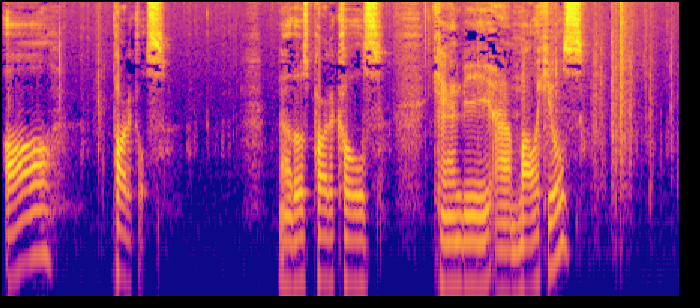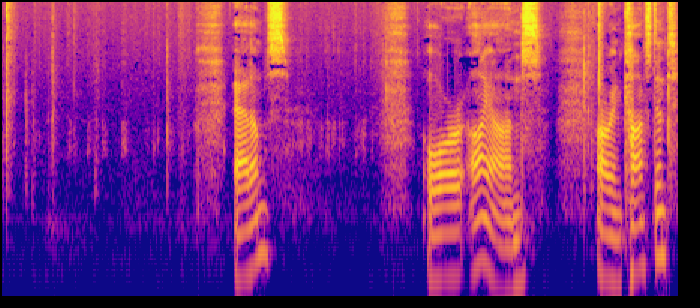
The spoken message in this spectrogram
all particles, now those particles can be um, molecules, atoms, or ions are in constant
